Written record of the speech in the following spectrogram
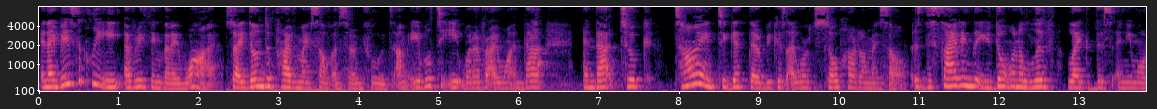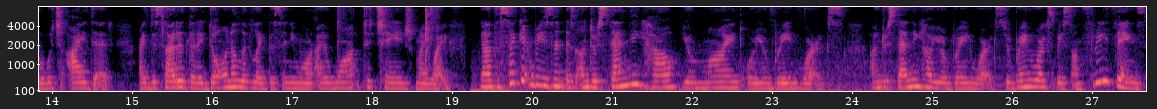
And I basically eat everything that I want. So I don't deprive myself of certain foods. I'm able to eat whatever I want and that and that took time to get there because I worked so hard on myself. It's deciding that you don't want to live like this anymore, which I did. I decided that I don't want to live like this anymore. I want to change my life. Now, the second reason is understanding how your mind or your brain works. Understanding how your brain works. Your brain works based on three things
